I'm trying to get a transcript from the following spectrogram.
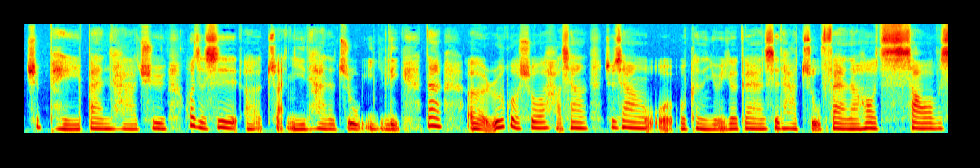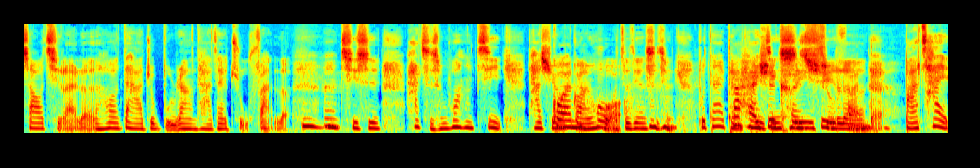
去陪伴他，去或者是呃转移他的注意力。那呃，如果说好像就像我我可能有一个个案是他煮饭，然后烧烧起来了，然后大家就不让他再煮饭了。那其实他只是忘记他需要关火这件事情，不代表他已经失去了拔菜。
